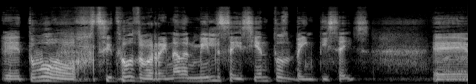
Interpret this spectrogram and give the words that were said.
eh, tuvo, sí, tuvo su reinado en 1626. Eh,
